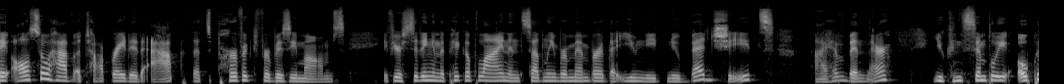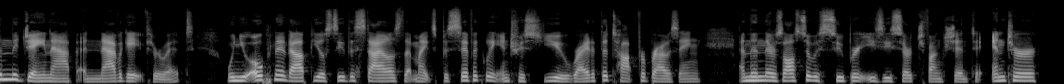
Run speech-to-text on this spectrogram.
They also have a top rated app that's perfect for busy moms. If you're sitting in the pickup line and suddenly remember that you need new bed sheets, I have been there. You can simply open the Jane app and navigate through it. When you open it up, you'll see the styles that might specifically interest you right at the top for browsing. And then there's also a super easy search function to enter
